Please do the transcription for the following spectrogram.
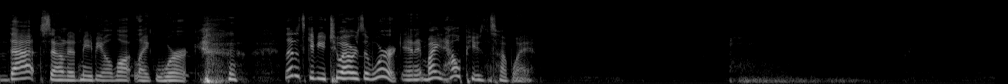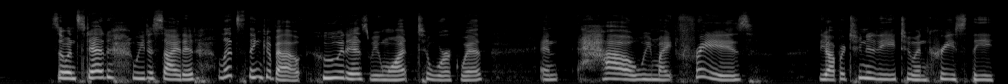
that sounded maybe a lot like work. Let us give you two hours of work, and it might help you in some way. So instead, we decided let's think about who it is we want to work with and how we might phrase the opportunity to increase the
